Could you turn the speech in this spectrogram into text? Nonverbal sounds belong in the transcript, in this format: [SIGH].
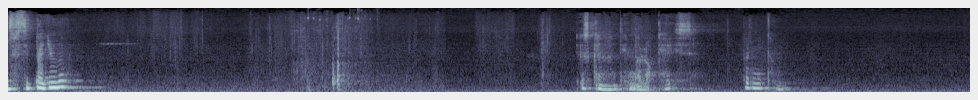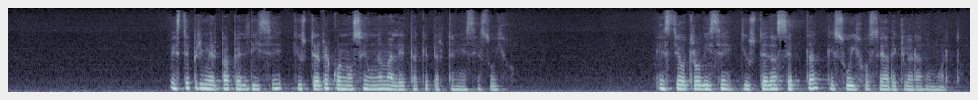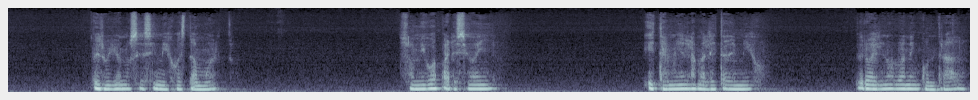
¿Necesita ayuda? Es que no entiendo lo que dice. Permítame. Este primer papel dice que usted reconoce una maleta que pertenece a su hijo. Este otro dice que usted acepta que su hijo sea declarado muerto. Pero yo no sé si mi hijo está muerto. Su amigo apareció ahí. Y también la maleta de mi hijo. Pero a él no lo han encontrado.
